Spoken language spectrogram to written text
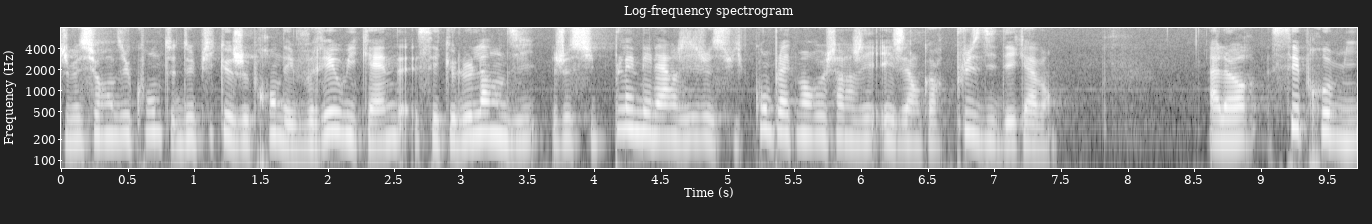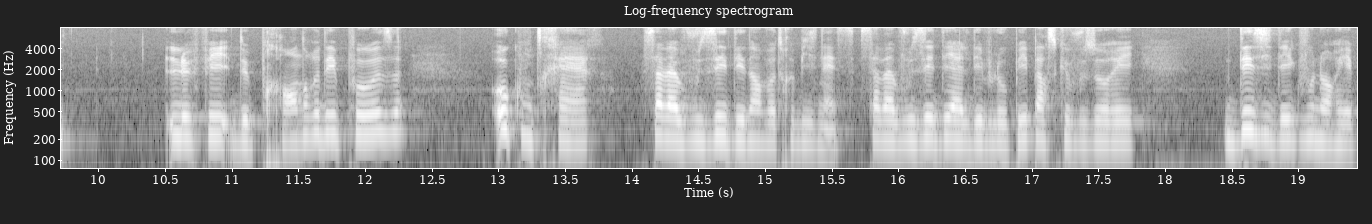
Je me suis rendu compte depuis que je prends des vrais week-ends, c'est que le lundi, je suis pleine d'énergie, je suis complètement rechargée et j'ai encore plus d'idées qu'avant. Alors, c'est promis, le fait de prendre des pauses, au contraire, ça va vous aider dans votre business, ça va vous aider à le développer parce que vous aurez des idées que vous n'auriez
